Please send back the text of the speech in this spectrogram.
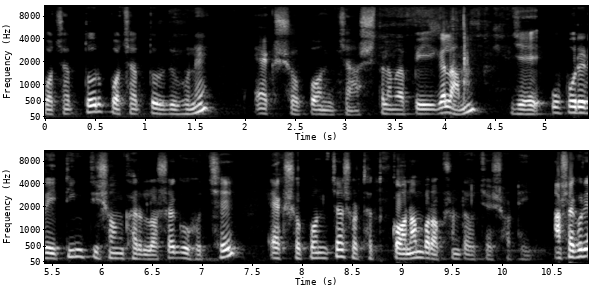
পঁচাত্তর পঁচাত্তর দুগুণে একশো পঞ্চাশ। তাহলে আমরা পেয়ে গেলাম যে উপরের এই তিনটি সংখ্যার লসাগু হচ্ছে একশো পঞ্চাশ, অর্থাৎ ক নাম্বার অপশনটা হচ্ছে সঠিক। আশা করি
